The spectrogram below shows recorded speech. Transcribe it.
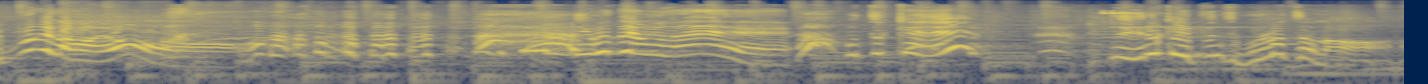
예쁘게 나와요. 이거 때문에 어떡해? 나 이렇게 예쁜지 몰랐잖아.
